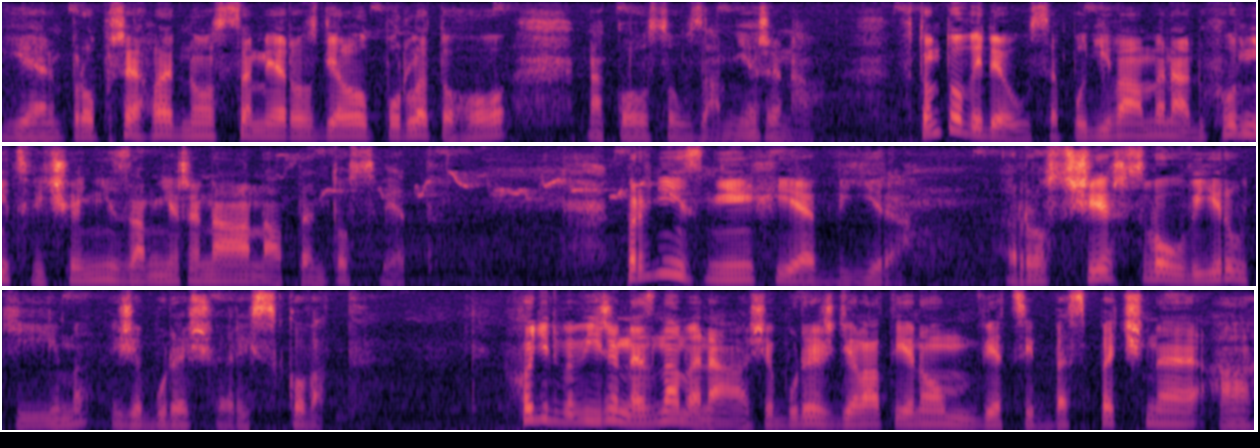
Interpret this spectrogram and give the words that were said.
Jen pro přehlednost jsem je rozdělil podle toho, na koho jsou zaměřená. V tomto videu se podíváme na duchovní cvičení zaměřená na tento svět. První z nich je víra. Rozšiř svou víru tím, že budeš riskovat. Chodit ve víře neznamená, že budeš dělat jenom věci bezpečné a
